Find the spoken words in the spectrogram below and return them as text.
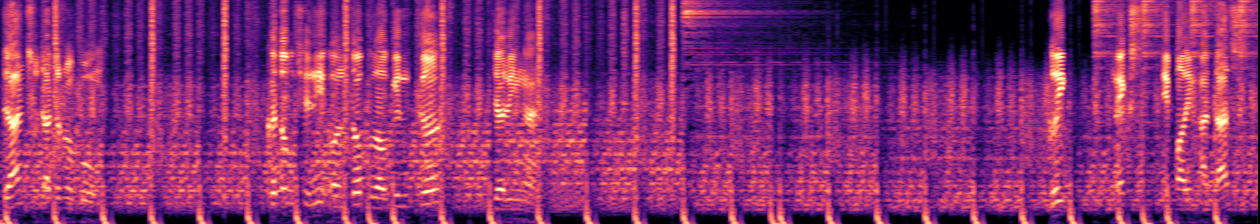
Dan sudah terhubung. Ketuk sini untuk login ke jaringan. Klik next di paling atas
